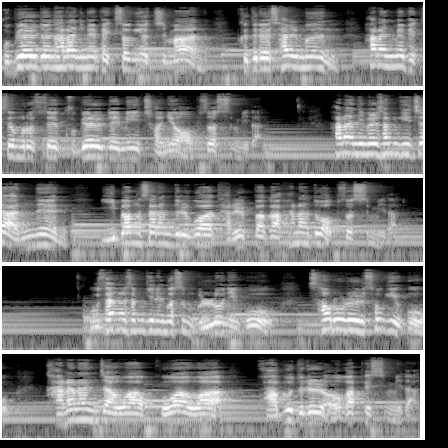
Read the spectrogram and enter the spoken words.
구별된 하나님의 백성이었지만 그들의 삶은 하나님의 백성으로서의 구별됨이 전혀 없었습니다. 하나님을 섬기지 않는 이방 사람들과 다를 바가 하나도 없었습니다. 우상을 섬기는 것은 물론이고 서로를 속이고 가난한 자와 고아와 과부들을 억압했습니다.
